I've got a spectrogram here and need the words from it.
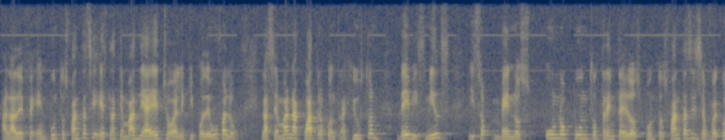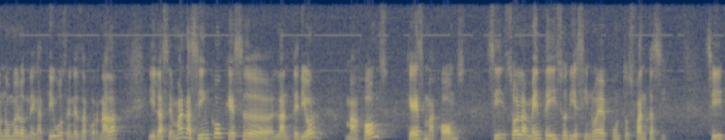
a la en puntos fantasy, es la que más le ha hecho al equipo de Buffalo. La semana 4 contra Houston, Davis Mills hizo menos 1.32 puntos fantasy, se fue con números negativos en esa jornada. Y la semana 5, que es eh, la anterior, Mahomes, que es Mahomes, ¿sí? solamente hizo 19 puntos fantasy. ¿sí?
